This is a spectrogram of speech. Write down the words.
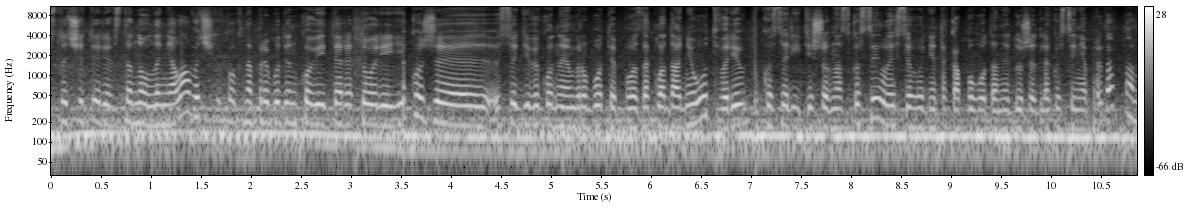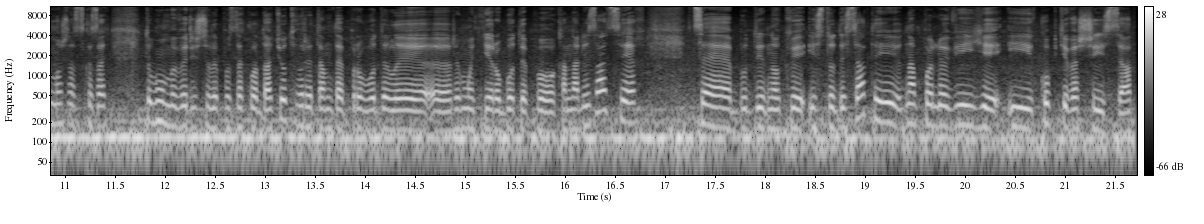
104 встановлення лавочок на прибудинковій території. Також е, сьогодні виконуємо роботи по закладанню отворів. Косарі ті, що в нас косили. Сьогодні така погода не дуже для косіння придатна, можна сказати. Тому ми вирішили позакладати отвори там, де проводили е, ремонтні роботи по каналізаціях. Це будинок і 110 на польовій, і Коптєва 60.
